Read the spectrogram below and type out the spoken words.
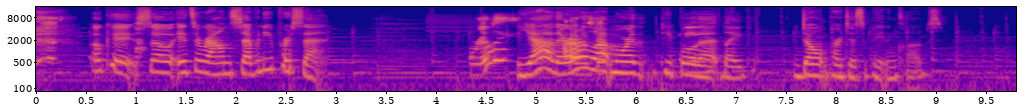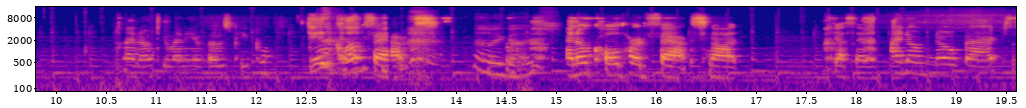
okay, so it's around 70%. really? Yeah, there I are a lot gonna- more people mm-hmm. that like don't participate in clubs. I know too many of those people. Get club. Facts. Oh my gosh. I know cold hard facts, not guessing. I know no facts.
